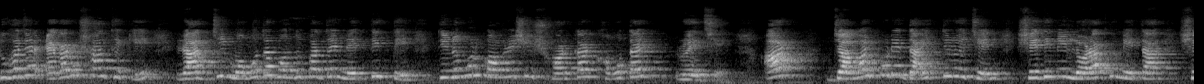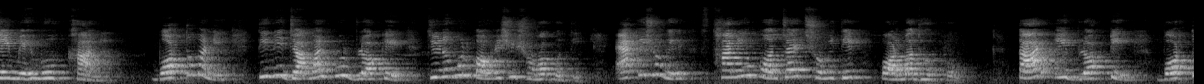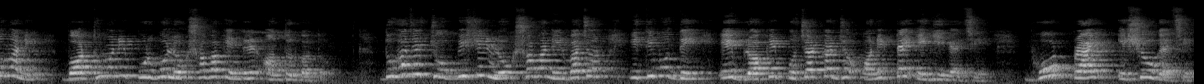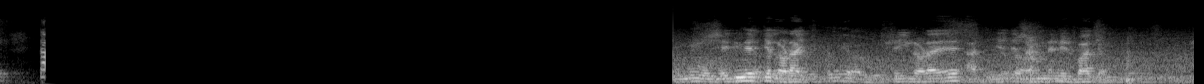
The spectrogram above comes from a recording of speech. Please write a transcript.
দু হাজার এগারো সাল থেকে রাজ্যে মমতা বন্দ্যোপাধ্যায়ের নেতৃত্বে তৃণমূল কংগ্রেসের সরকার ক্ষমতায় রয়েছে। আর জামালপুরের দায়িত্বে রয়েছেন সেদিনের লড়াকু নেতা সেই মেহবুব খান। বর্তমানে তিনি জামালপুর ব্লকের তৃণমূল কংগ্রেসের সভাপতি। একই সঙ্গে স্থানীয় পঞ্চায়েত সমিতির কর্মাধ্যক্ষ। তার এই ব্লকটি বর্তমানে বর্ধমানের পূর্ব লোকসভা কেন্দ্রের অন্তর্গত। দু হাজার চব্বিশের লোকসভা নির্বাচন ইতিমধ্যে এই ব্লকের প্রচার কার্য অনেকটাই এগিয়ে গেছে। ভোট প্রায় এসেও গেছে। সেদিনের যে লড়াই সেই লড়াইয়ে আজকে যে সামনে নির্বাচন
